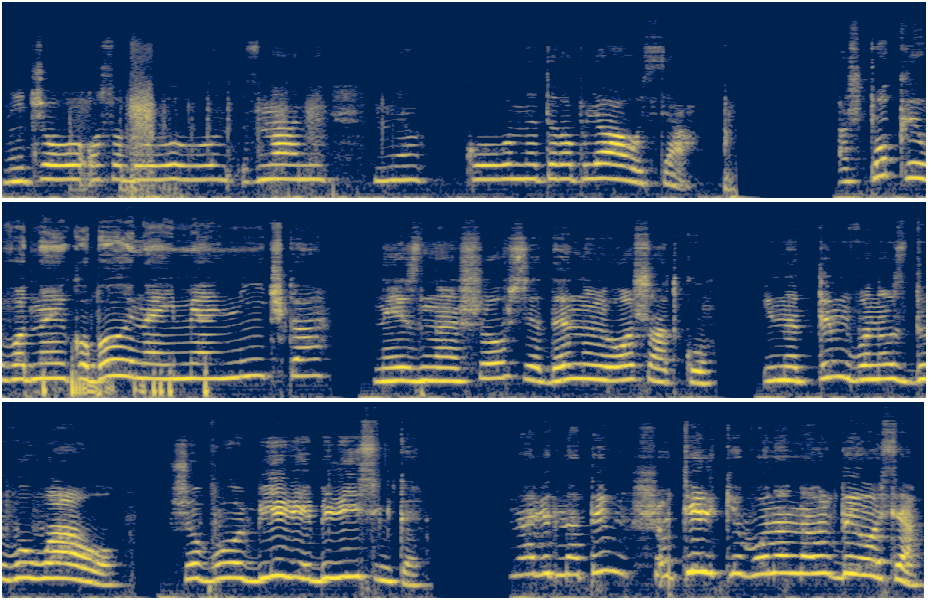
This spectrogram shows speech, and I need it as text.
Нічого особливого з нами ніколи не траплялося. Аж поки в одної кобили на ім'я Нічка не знайшовся денної лошадку. І над тим воно здивувало, що було білі білісіньке. Навіть над тим, що тільки вона народилася.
